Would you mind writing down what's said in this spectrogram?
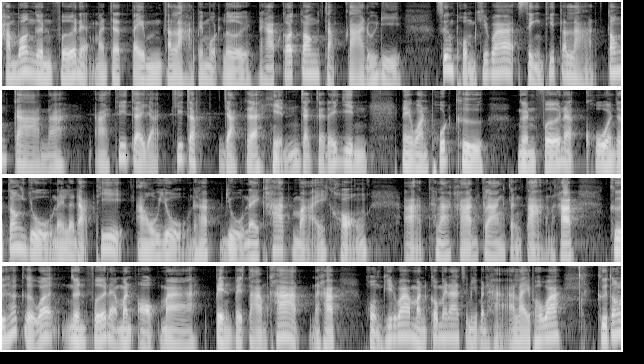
คำว่าเงินเฟ้อเนี่ยมันจะเต็มตลาดไปหมดเลยนะครับก็ต้องจับตาดูดี ซึ่งผมคิดว่าสิ่งที่ตลาดต้องการนะ ที่จะอยากที่จะอยากจะเห็นอยากจะได้ยินในวันพุธคือเงินเฟ้อเนี่ยควรจะต้องอยู่ในระดับที่เอาอยู่นะครับอยู่ในคาดหมายของอธนาคารกลางต่างๆนะครับคือถ้าเกิดว่าเงินเฟ้อเนี่ยมันออกมาเป็นไปตามคาดนะครับผมคิดว่ามันก็ไม่น่าจะมีปัญหาอะไร เพราะว่าคือต้อง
